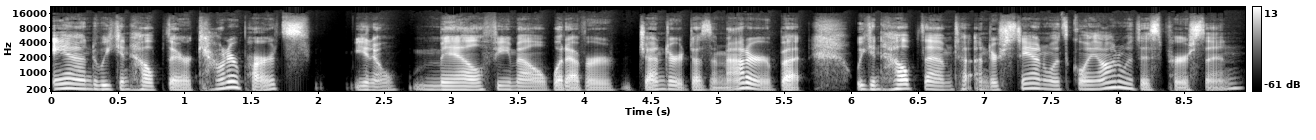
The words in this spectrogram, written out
and we can help their counterparts you know, male, female, whatever gender, doesn't matter, but we can help them to understand what's going on with this person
